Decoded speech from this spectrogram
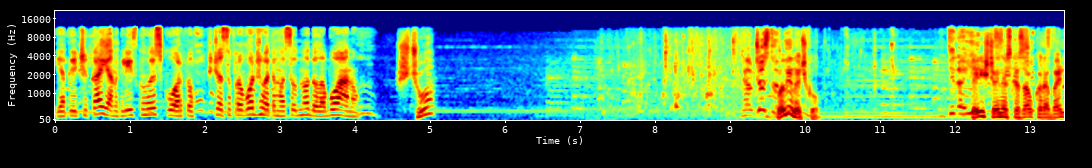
який чекає англійського ескорту, що супроводжуватиме судно до Лабуану. Що? Хвилиночку. Ти щойно сказав корабель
